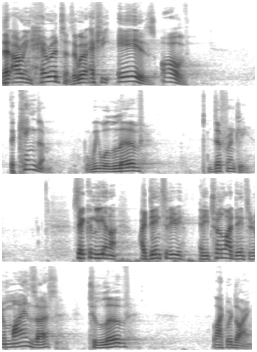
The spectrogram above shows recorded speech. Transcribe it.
that our inheritance, that we are actually heirs of the kingdom, we will live differently. Secondly, an identity, an eternal identity reminds us to live like we're dying.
